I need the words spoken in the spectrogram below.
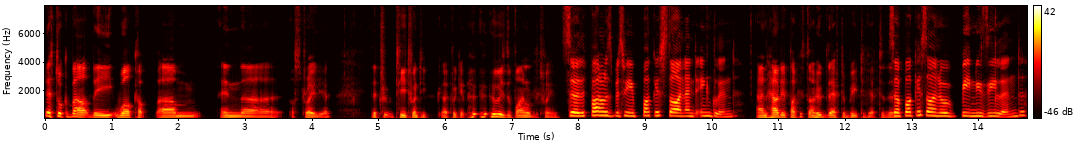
Let's talk about the World Cup um, in uh, Australia, the T Twenty uh, cricket. Who, who is the final between? So the final is between Pakistan and England. And how did Pakistan? Who did they have to beat to get to the? So Pakistan would beat New Zealand.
